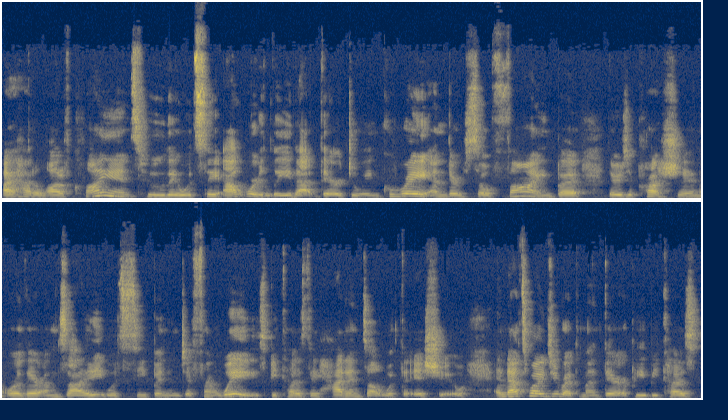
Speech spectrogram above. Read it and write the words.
I had a lot of clients who they would say outwardly that they're doing great and they're so fine, but their depression or their anxiety would seep in in different ways because they hadn't dealt with the issue. And that's why I do recommend therapy because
